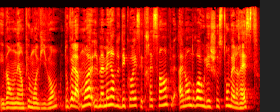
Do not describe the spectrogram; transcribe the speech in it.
eh ben, on est un peu moins vivant. Donc voilà, moi, ma manière de décorer, c'est très simple. À l'endroit où les choses tombent, elles restent.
